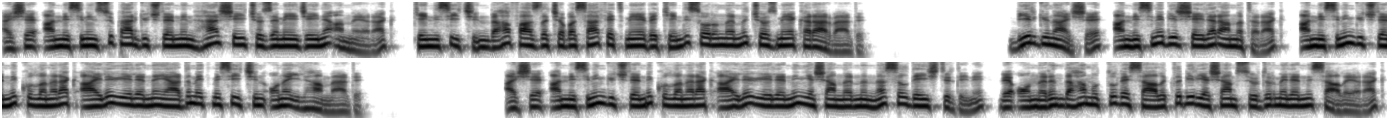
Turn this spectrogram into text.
Ayşe, annesinin süper güçlerinin her şeyi çözemeyeceğini anlayarak, kendisi için daha fazla çaba sarf etmeye ve kendi sorunlarını çözmeye karar verdi. Bir gün Ayşe, annesine bir şeyler anlatarak, annesinin güçlerini kullanarak aile üyelerine yardım etmesi için ona ilham verdi. Ayşe, annesinin güçlerini kullanarak aile üyelerinin yaşamlarını nasıl değiştirdiğini ve onların daha mutlu ve sağlıklı bir yaşam sürdürmelerini sağlayarak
